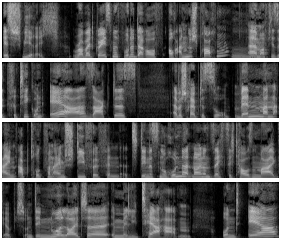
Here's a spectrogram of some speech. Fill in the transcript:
ist schwierig. Robert Graysmith wurde darauf auch angesprochen, mhm. ähm, auf diese Kritik, und er sagt es, er beschreibt es so, wenn man einen Abdruck von einem Stiefel findet, den es nur 169.000 Mal gibt und den nur Leute im Militär haben und er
